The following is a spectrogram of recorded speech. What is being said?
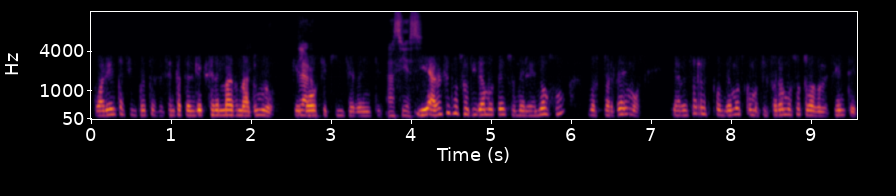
40, 50, 60 tendría que ser más maduro que Claro. 12, 15, 20. Así es. Y a veces nos olvidamos de eso, en el enojo nos perdemos y a veces respondemos como si fuéramos otro adolescente.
